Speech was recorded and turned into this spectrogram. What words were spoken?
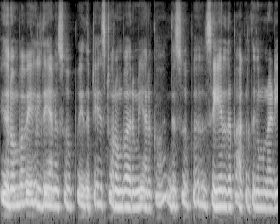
இது ரொம்பவே ஹெல்த்தியான சூப்பு இது டேஸ்ட்டும் ரொம்ப அருமையாக இருக்கும். இந்த சூப்பு செய்கிறத பார்க்குறதுக்கு முன்னாடி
